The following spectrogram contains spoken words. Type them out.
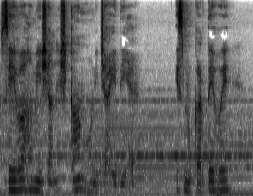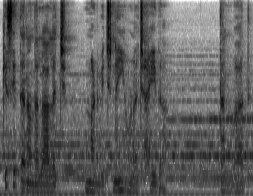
ਸੇਵਾ ਹਮੇਸ਼ਾ ਨਿਸ਼ਕਾਮ ਹੋਣੀ ਚਾਹੀਦੀ ਹੈ। ਇਸ ਨੂੰ ਕਰਦੇ ਹੋਏ ਕਿਸੇ ਤਰ੍ਹਾਂ ਦਾ ਲਾਲਚ ਮਨ ਵਿੱਚ ਨਹੀਂ ਹੋਣਾ ਚਾਹੀਦਾ। ਧੰਨਵਾਦ।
